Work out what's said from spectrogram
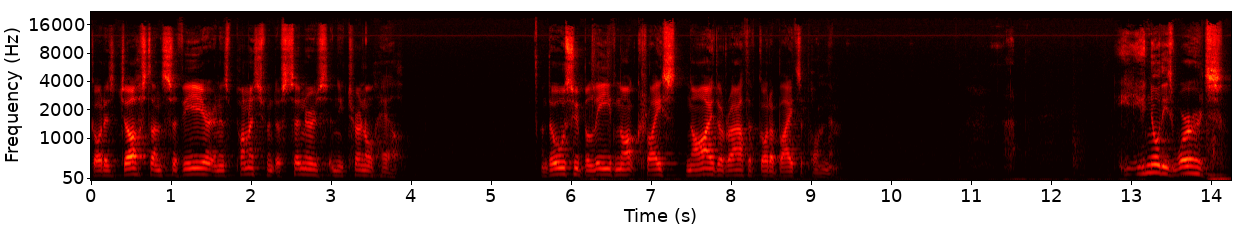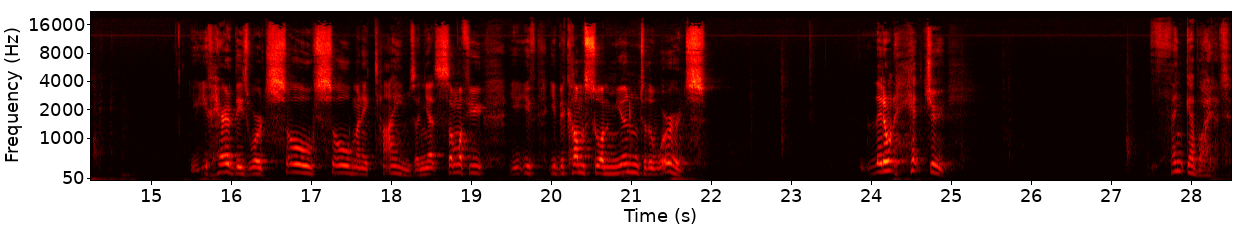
God is just and severe in his punishment of sinners in eternal hell. And those who believe not Christ, now the wrath of God abides upon them. You know these words. You've heard these words so, so many times, and yet some of you, you've, you've become so immune to the words. They don't hit you. Think about it.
